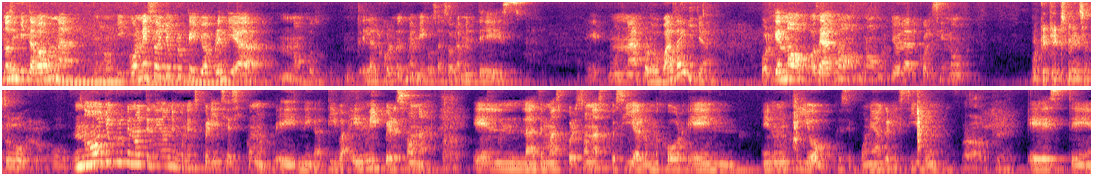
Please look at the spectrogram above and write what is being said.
nos invitaba a una, Ajá. y con eso yo creo que yo aprendí a, no, pues el alcohol no es mi amigo, o sea, solamente es eh, una probada y ya. ¿Por qué no? O sea, no, no, yo el alcohol sí no. ¿Por qué? ¿Qué experiencia tuvo? No, yo creo que no he tenido ninguna experiencia así como eh, negativa en mi persona. Ajá. En las demás personas, pues sí, a lo mejor en, en un tío que se pone agresivo, Ah, ok. este,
